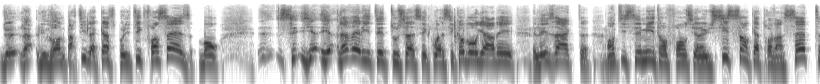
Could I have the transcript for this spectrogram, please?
de la, une grande partie de la classe politique française. Bon, euh, y a, y a, la réalité de tout ça, c'est quoi? C'est quand vous regardez les actes antisémites en France, il y en a eu 687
